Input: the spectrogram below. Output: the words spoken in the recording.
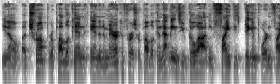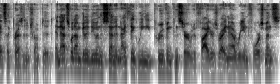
you know a Trump Republican and an America First Republican, that means you go out and you fight these big important fights like President Trump did, and that's what I'm going to do in the Senate. And I think we need proven conservative fighters right now, reinforcements.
